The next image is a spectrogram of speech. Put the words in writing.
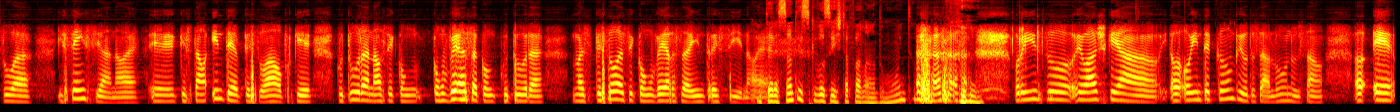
sua essência, não é? É questão interpessoal, porque cultura não se con conversa com cultura, mas pessoas se conversam entre si, não é? Interessante isso que você está falando, muito. Por isso, eu acho que a, o intercâmbio dos alunos são, uh, é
